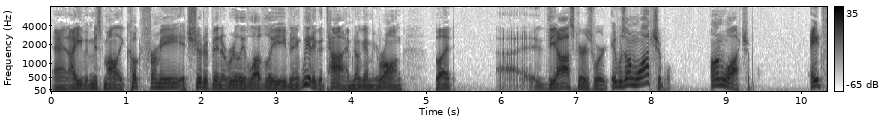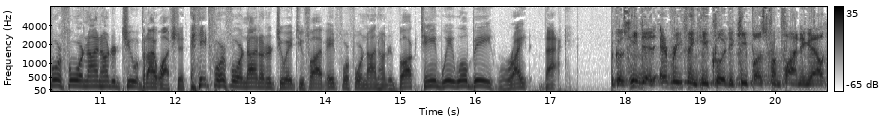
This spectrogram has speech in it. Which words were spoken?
And I even Miss Molly cooked for me. It should have been a really lovely evening. We had a good time. Don't get me wrong, but uh, the Oscars were it was unwatchable, unwatchable. 844 900 but I watched it. 844 900 2825, 844 900 Buck. Team, we will be right back because he did everything he could to keep us from finding out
